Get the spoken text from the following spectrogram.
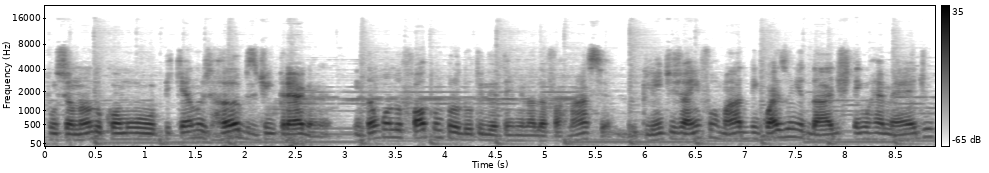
funcionando como pequenos hubs de entrega. Né? Então, quando falta um produto em determinada farmácia, o cliente já é informado em quais unidades tem o remédio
